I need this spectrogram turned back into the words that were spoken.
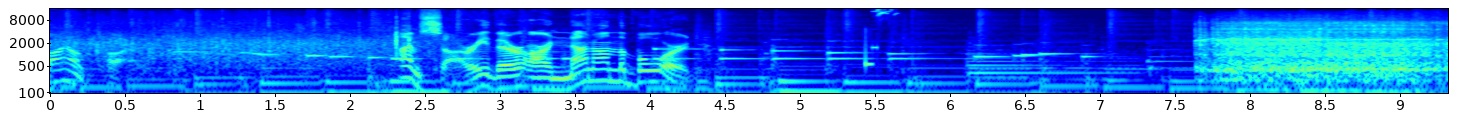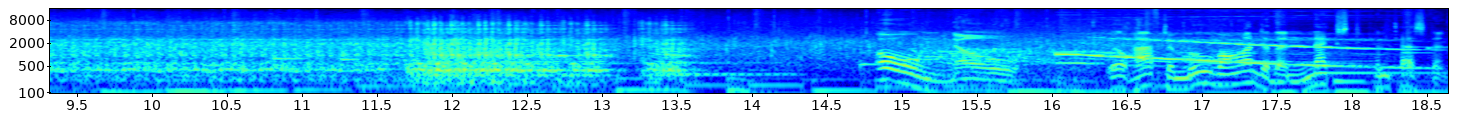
Wild card. I'm sorry, there are none on the board. Oh no. We'll have to move on to the next contestant.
